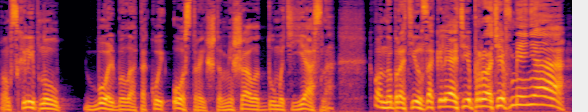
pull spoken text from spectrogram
Он всхлипнул. Боль была такой острой, что мешала думать ясно. «Он обратил заклятие против меня!»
